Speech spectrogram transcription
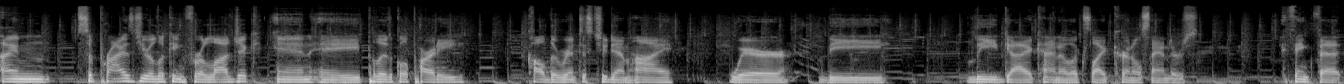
I'm surprised you're looking for logic in a political party called the rent is too damn high, where the lead guy kind of looks like Colonel Sanders. I think that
